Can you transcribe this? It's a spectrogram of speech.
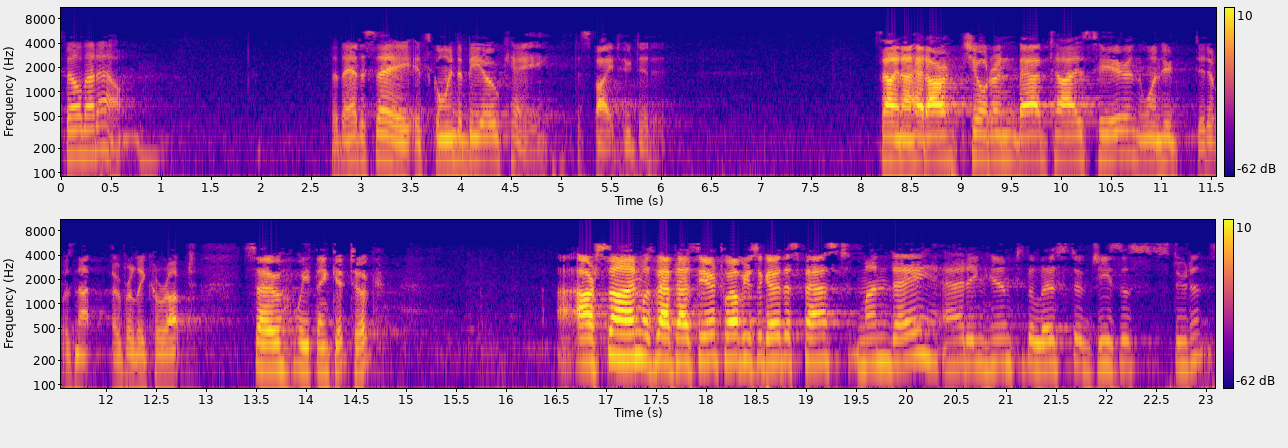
spell that out. That they had to say, it's going to be okay despite who did it. Sally and I had our children baptized here, and the one who did it was not overly corrupt. So we think it took. Our son was baptized here 12 years ago this past Monday, adding him to the list of Jesus students.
